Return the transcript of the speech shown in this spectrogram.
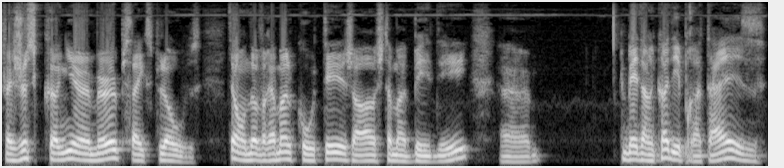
fait juste cogner un mur puis ça explose. sais, on a vraiment le côté, genre, justement, BD. Euh, mais dans le cas des prothèses,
